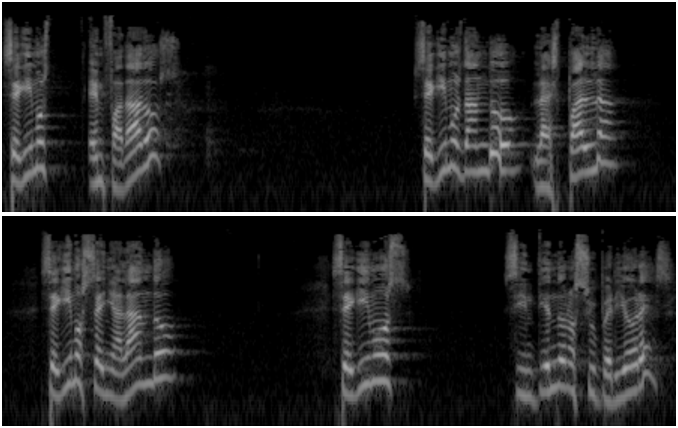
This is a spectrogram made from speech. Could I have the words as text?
¿Seguimos enfadados? ¿Seguimos dando la espalda? ¿Seguimos señalando? ¿Seguimos sintiéndonos superiores?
